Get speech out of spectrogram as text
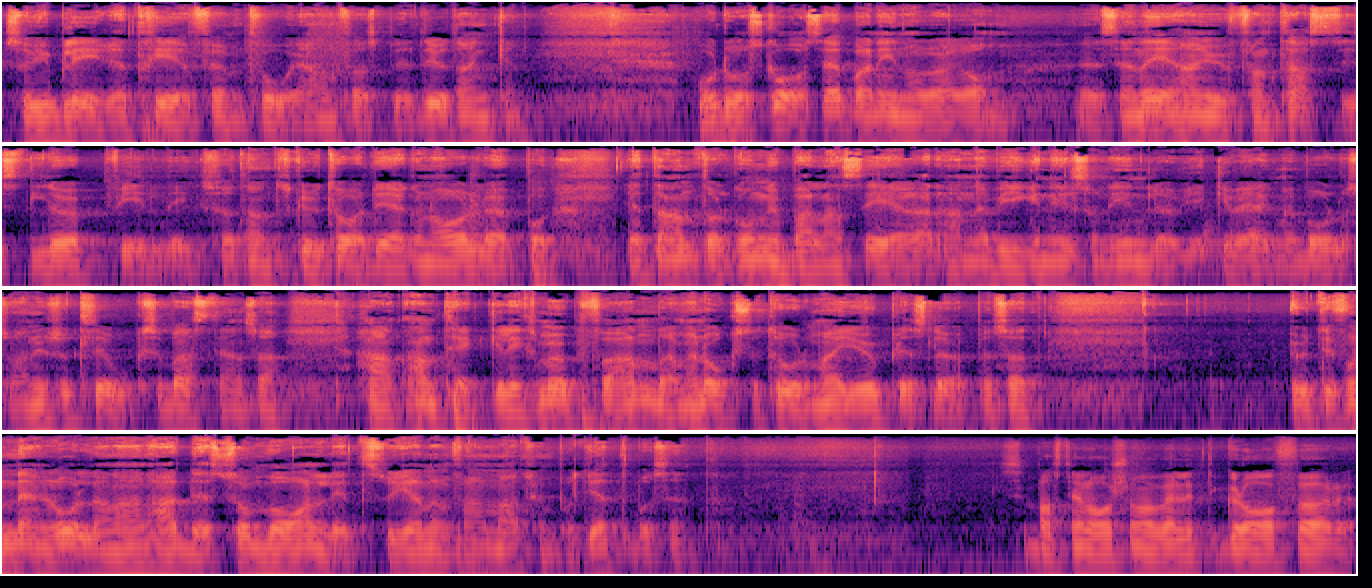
Så vi blir ett 3-5-2 i anfallsspelet, det är ju tanken. Och då ska Sebban in och röra om. Eh, sen är han ju fantastiskt löpvillig så att han skulle ta diagonallöp och ett antal gånger balanserade han när Vigge Nilsson Lindlöf gick iväg med boll. Så han är ju så klok Sebastian så han, han täcker liksom upp för andra men också tog de här djupledslöpen. Så att utifrån den rollen han hade som vanligt så genomför han matchen på ett jättebra sätt. Sebastian Larsson var väldigt glad för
